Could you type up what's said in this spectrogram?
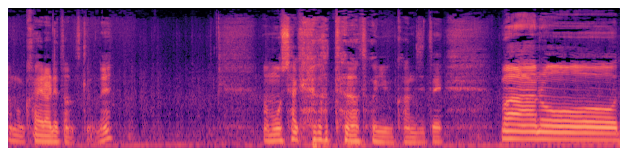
あの、帰られたんですけどね。まあ、申し訳なかったなという感じで、まあ、あの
